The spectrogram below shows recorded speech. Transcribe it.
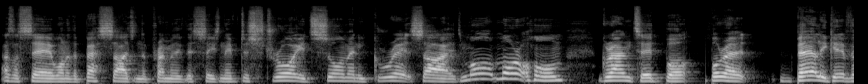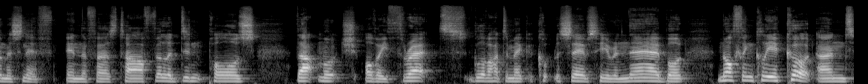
as I say, one of the best sides in the Premier League this season. They've destroyed so many great sides, more more at home, granted, but Boro barely gave them a sniff in the first half. Villa didn't pause that much of a threat. Glover had to make a couple of saves here and there, but nothing clear cut. And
